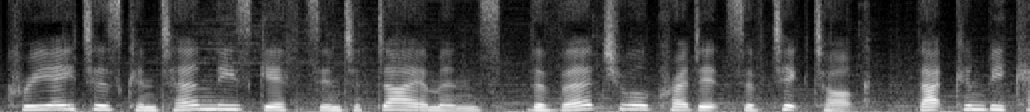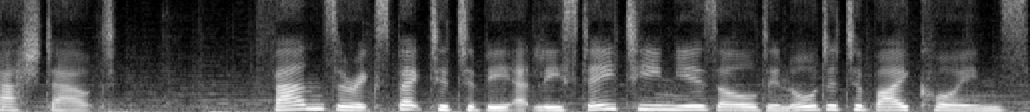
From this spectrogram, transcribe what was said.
creators can turn these gifts into diamonds, the virtual credits of TikTok, that can be cashed out. Fans are expected to be at least 18 years old in order to buy coins.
